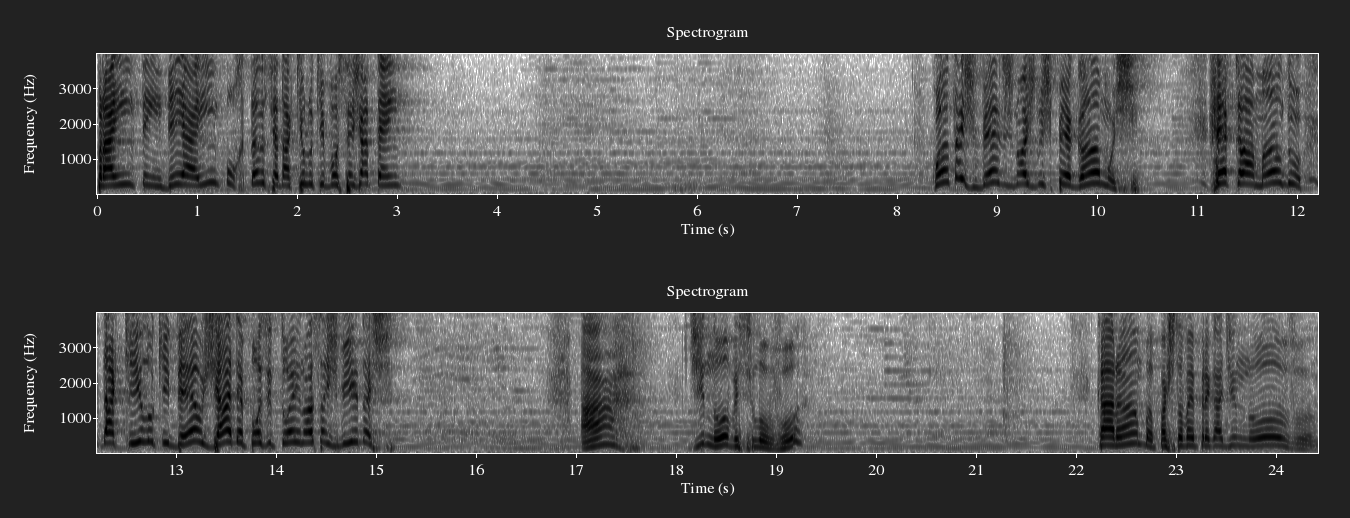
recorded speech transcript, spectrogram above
para entender a importância daquilo que você já tem. Quantas vezes nós nos pegamos reclamando daquilo que Deus já depositou em nossas vidas? Ah, de novo esse louvor? Caramba, pastor vai pregar de novo.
